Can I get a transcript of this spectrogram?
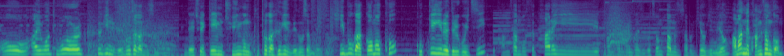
오, I want to work. 흑인 외노자가 계시네. 근데 애초에 게임 주인공 부터가 흑인 외노자인데. 피부가 검었고, 곡괭이를 들고 있지? 광산보스 파랭이 광선검 가지고 점프하면서 잡은 기억이 있네요. 아, 맞네, 광선검.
